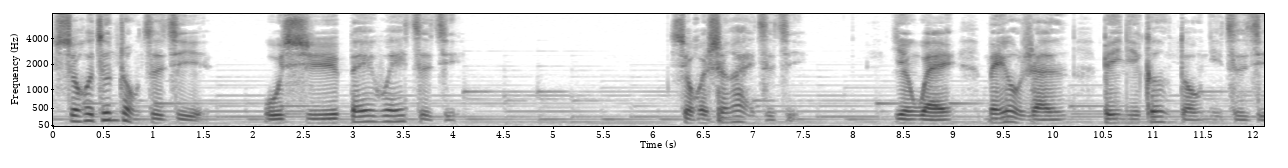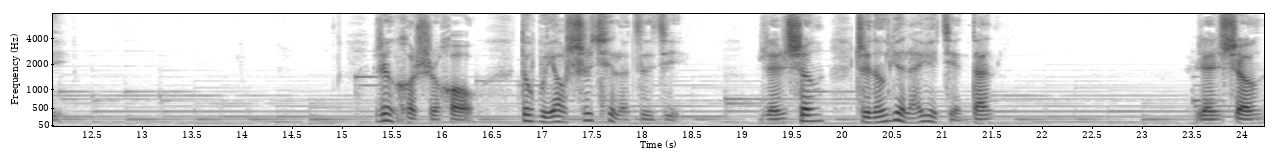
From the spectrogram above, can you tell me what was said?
学会尊重自己，无需卑微自己；学会深爱自己。因为没有人比你更懂你自己。任何时候都不要失去了自己，人生只能越来越简单。人生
